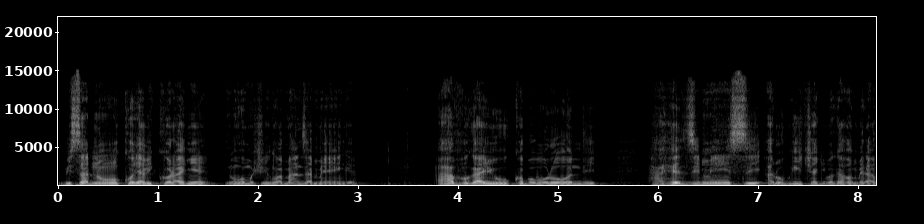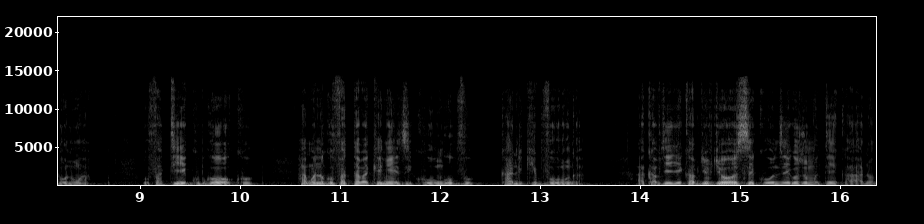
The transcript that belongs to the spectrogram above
bisa nuko yabikoranye n'uwo mushingwa manza menge ahavuga yuko mu Burundi haheze iminsi ari ubwicanyi bw'agahomera bunwa bufatiye ku bwoko hamwe no gufata abakenyezi ku nguvu kandi kivunga. Akavyegeka byo byose ku nzego z'umutekano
